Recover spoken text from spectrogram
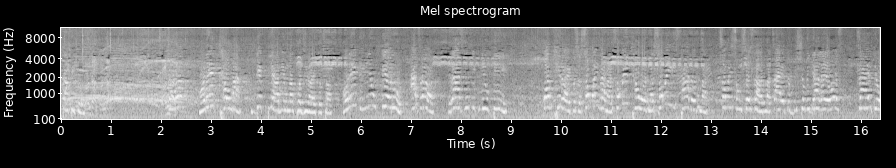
स्थापित होस्। तर हरेक ठाउँमा व्यक्ति हारिउन खोजिरहेको छ। हरेक नियुक्तिहरू आज राजनीतिक नियुक्ति पर्खिरहेको छ। सबैजना सबै ठाउँहरूमा सबै स्थानहरूमा सबै संस्थाहरूमा चाहे त्यो विश्वविद्यालय होस् चाहे त्यो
